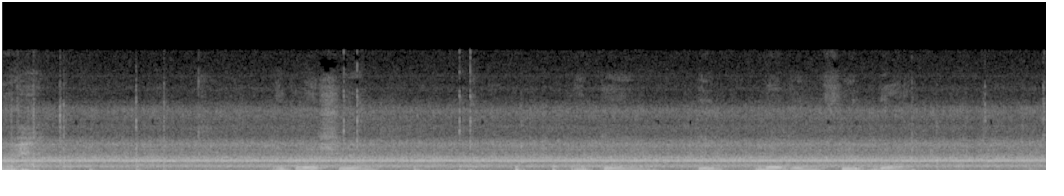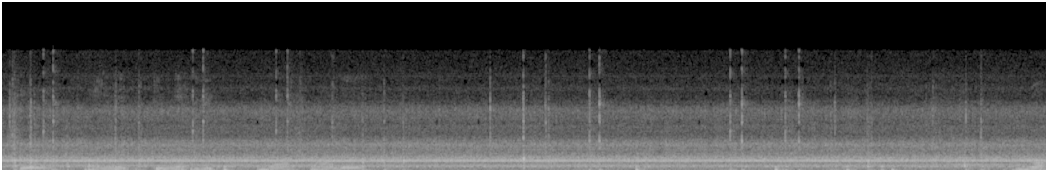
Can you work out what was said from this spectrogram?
Aggression. I think it doesn't fit there. So I need to make it more smaller lot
